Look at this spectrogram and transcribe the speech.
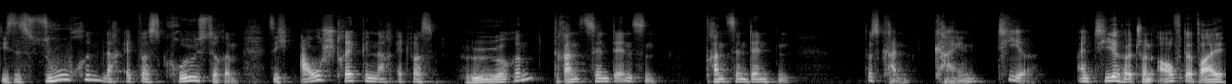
Dieses Suchen nach etwas Größerem, sich ausstrecken nach etwas Höherem, Transzendenzen, Transzendenten, das kann kein Tier. Ein Tier hört schon auf dabei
